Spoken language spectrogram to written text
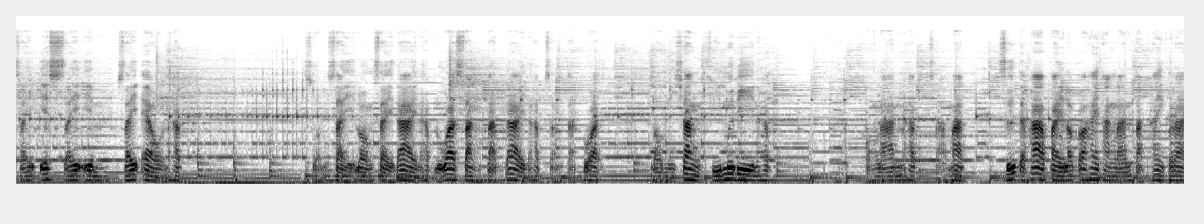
ไซส์ S ไซส์ M ไซส์ L นะครับ สวมใส่ลองใส่ได้นะครับ หรือว่าสั่งตัดได้นะครับ สั่งตัดเพราะว่าเรามีช่างฝีมือดีนะครับ ของร้านนะครับ สามารถซื้อแต่ผ้าไปแล้วก็ให้ทางร้านตัดให้ก็ได้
